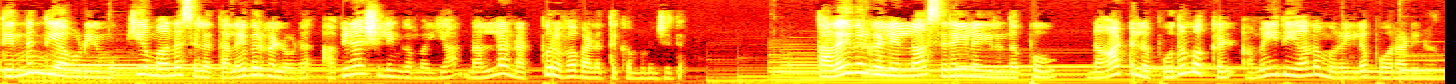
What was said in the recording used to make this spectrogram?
தென்னிந்தியாவுடைய முக்கியமான சில தலைவர்களோட அவினாஷிலிங்கம் ஐயா நல்ல நட்புறவை வளர்த்துக்க முடிஞ்சது. தலைவர்கள் எல்லாம் சிறையில இருந்தப்போ நாட்டுல பொதுமக்கள் அமைதியான முறையில போராடினாங்க.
